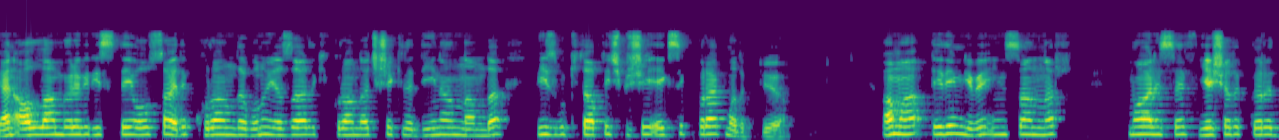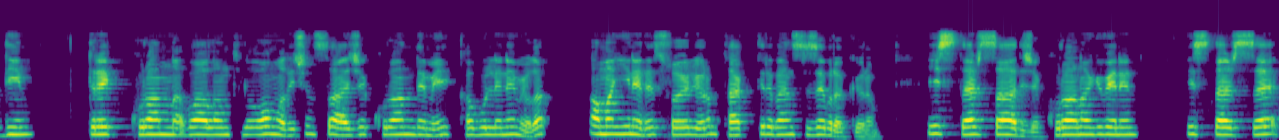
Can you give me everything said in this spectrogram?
Yani Allah'ın böyle bir isteği olsaydı Kur'an'da bunu yazardı ki Kur'an'da açık şekilde dini anlamda biz bu kitapta hiçbir şey eksik bırakmadık diyor. Ama dediğim gibi insanlar maalesef yaşadıkları din direkt Kur'an'la bağlantılı olmadığı için sadece Kur'an demeyi kabullenemiyorlar. Ama yine de söylüyorum takdiri ben size bırakıyorum. İster sadece Kur'an'a güvenin, isterse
